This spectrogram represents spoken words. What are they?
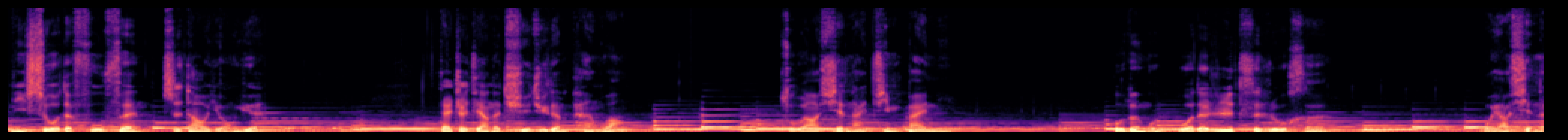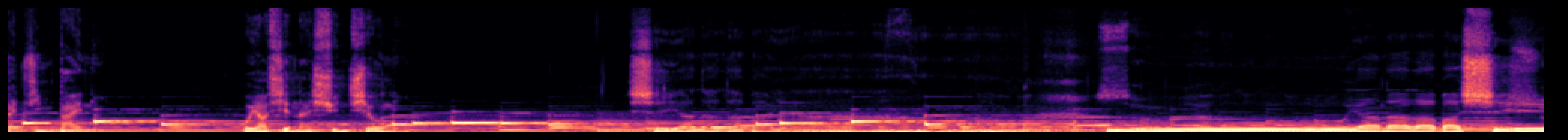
你是我的福分，直到永远。带着这样的确据跟盼望，主，我要先来敬拜你，无论我我的日子如何。我要先来敬拜你，我要先来寻求你。是呀啦啦吧呀，呜呀啦啦吧西，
